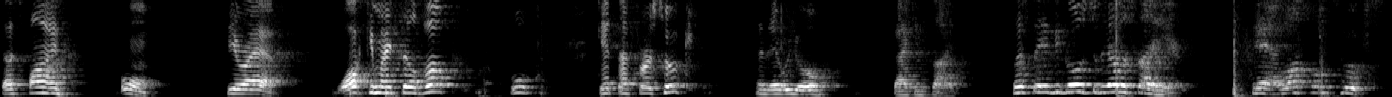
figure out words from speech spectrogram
That's fine. Boom. Here I am. Walking myself up. Boom. Get that first hook. And there we go. Back inside. Let's say if he goes to the other side here. Okay, I lost both hooks.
